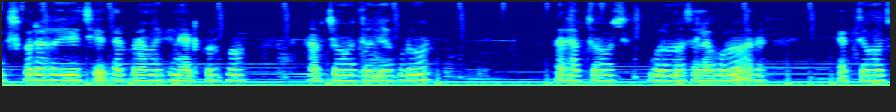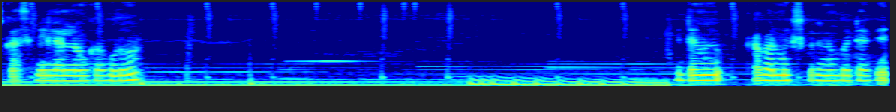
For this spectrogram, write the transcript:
মিক্স করা হয়ে গেছে। তারপর আমি এখানে অ্যাড করব হাফ চামচ ধনিয়া গুঁড়ো আর হাফ চামচ গরম মশলা গুঁড়ো আর এক চামচ কাশ্মীরি লাল লঙ্কা গুঁড়ো। এটা আমি আবার মিক্স করে নেব এটাকে।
